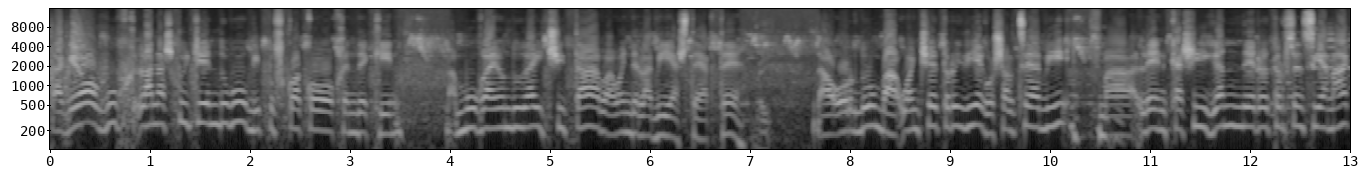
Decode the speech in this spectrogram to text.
Eta geho, guk lan asko itxen dugu Gipuzkoako jendekin. Ba, muga egon du da itxita, ba, oain dela bi aste arte. Bai. Da, orduan, ba, oantxe etorri diego saltzea bi, ba, lehen kasi igandero etortzen zianak,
